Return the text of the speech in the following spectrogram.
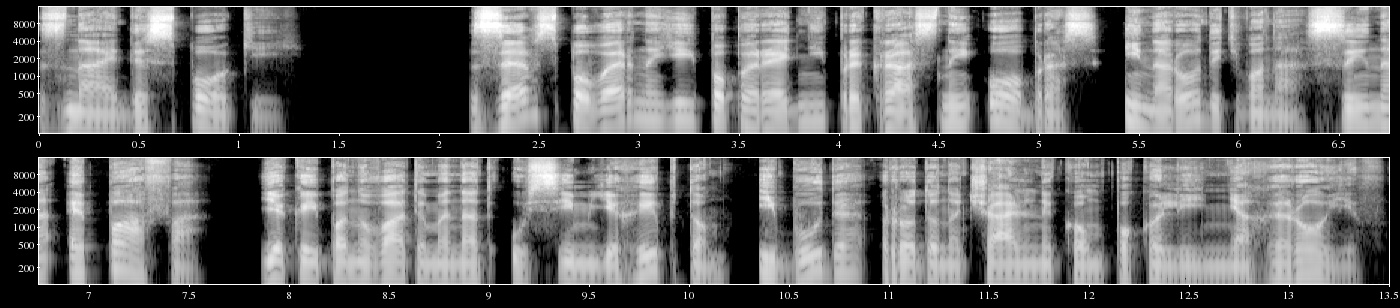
знайде спокій. Зевс поверне їй попередній прекрасний образ, і народить вона сина Епафа, який пануватиме над усім Єгиптом і буде родоначальником покоління героїв.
